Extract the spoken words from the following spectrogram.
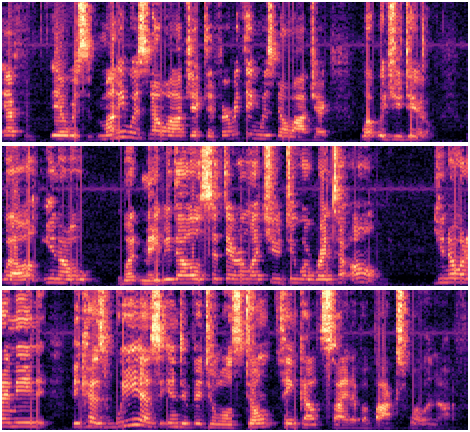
if there was money was no object, if everything was no object, what would you do? Well, you know, what maybe they'll sit there and let you do a rent to own. You know what I mean? Because we as individuals don't think outside of a box well enough.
